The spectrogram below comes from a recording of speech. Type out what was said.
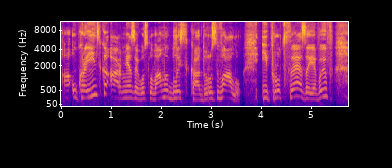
А українська армія, за його словами, близька до розвалу. І про це заявив е,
